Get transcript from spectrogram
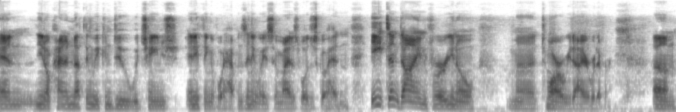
and you know kind of nothing we can do would change anything of what happens anyway so might as well just go ahead and eat and dine for you know uh, tomorrow we die or whatever um,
